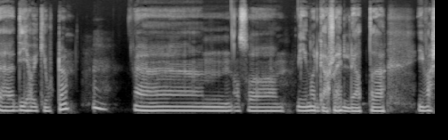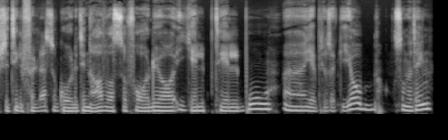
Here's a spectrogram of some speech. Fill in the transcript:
Eh, De har ikke gjort det. Eh, altså, vi i Norge er så heldige at eh, i verste tilfelle så går du til Nav, og så får du jo hjelp til bo, eh, hjelp til å søke jobb, sånne ting.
